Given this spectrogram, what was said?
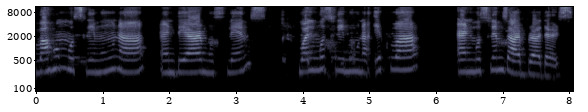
Wahum Muslimuna and they are Muslims. Wal Muslimuna Ikhwa and Muslims are brothers.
